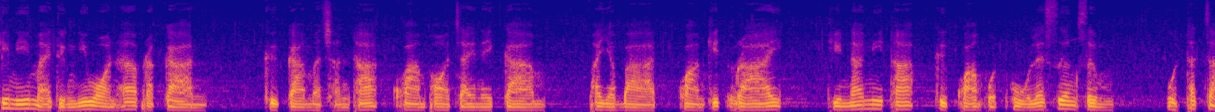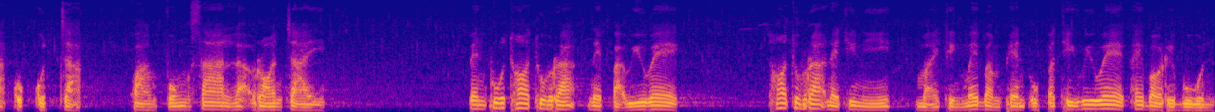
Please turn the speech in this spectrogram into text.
ที่นี้หมายถึงนิวรณ์ห้าประการ คือการมาฉันทะ ความพอใจในกาม พยาบาท ความคิดร้าย ทีนามิทะคือความหดหู่และเสื่องซึม อุทธจักกุกกุจจัก ความฟุ้งซ่านและร้อนใจ เป็นผู้ทอดทุระในปะวิเวก ทอดทุระในที่นี้หมายถึงไม่บำเพ็ญอุปธิวิเวกให้บริบูรณ์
